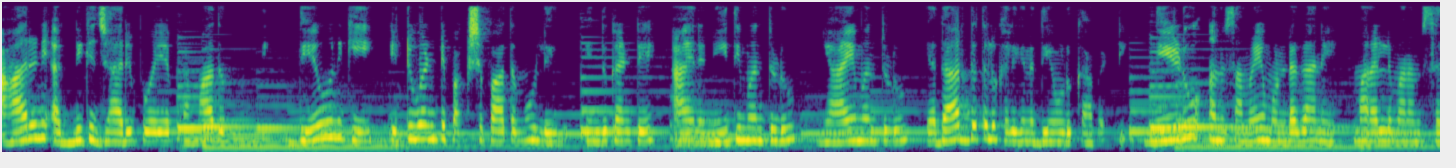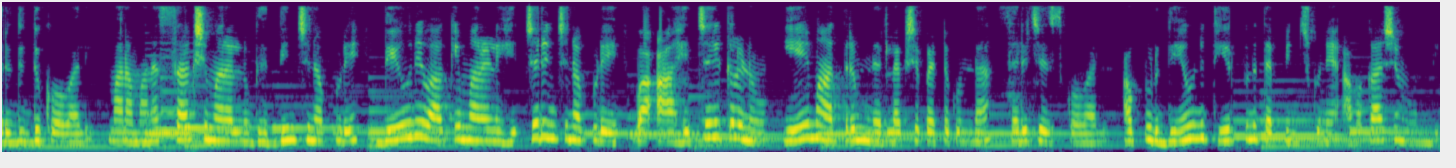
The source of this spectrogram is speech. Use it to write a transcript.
ఆరిని అగ్నికి జారిపోయే ప్రమాదం ఉంది. దేవునికి ఎటువంటి పక్షపాతము లేదు. ఎందుకంటే ఆయన నీతిమంతుడు న్యాయమంతుడు యథార్థతలు కలిగిన దేవుడు కాబట్టి. నేడు అను సమయం ఉండగానే మనల్ని మనం సరిదిద్దుకోవాలి. మన మనస్సాక్షి మనల్ని గద్దించినప్పుడే దేవుని వాక్యం మనల్ని హెచ్చరించినప్పుడే ఆ హెచ్చరికలను ఏ మాత్రం నిర్లక్ష్య పెట్టకుండా సరి చేసుకోవాలి అప్పుడు దేవుని తీర్పును తప్పించుకునే అవకాశం ఉంది.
